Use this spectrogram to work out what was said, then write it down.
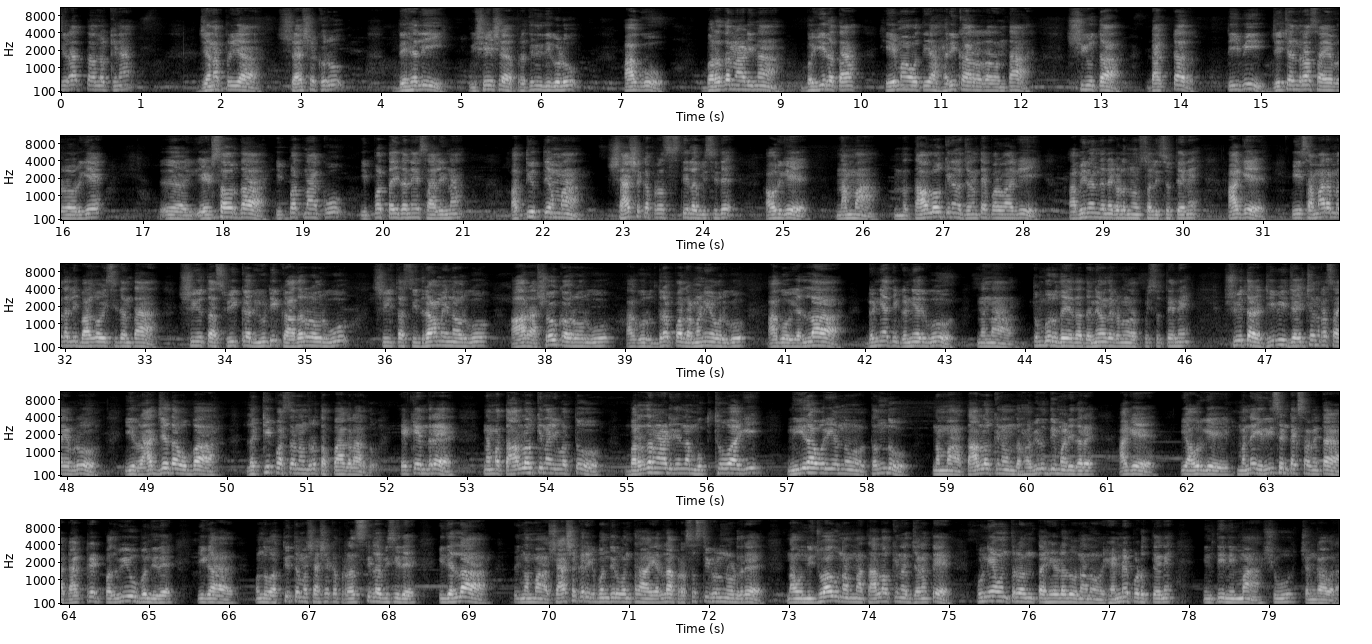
ಶಿರಾ ತಾಲೂಕಿನ ಜನಪ್ರಿಯ ಶಾಸಕರು, ದೆಹಲಿ ವಿಶೇಷ ಪ್ರತಿನಿಧಿಗಳು ಹಾಗೂ ಬರದನಾಡಿನ ಭಗೀರಥ, ಹೇಮಾವತಿಯ ಹರಿಕಾರರಾದಂಥ ಶ್ರೀಯುತ ಡಾಕ್ಟರ್ ಟಿ ವಿ ಜಯಚಂದ್ರ ಸಾಹೇಬ್ರವರಿಗೆ ಎರಡು ಸಾವಿರದ ಇಪ್ಪತ್ತ್ನಾಲ್ಕು ಇಪ್ಪತ್ತೈದನೇ ಸಾಲಿನ ಅತ್ಯುತ್ತಮ ಶಾಸಕ ಪ್ರಶಸ್ತಿ ಲಭಿಸಿದೆ. ಅವರಿಗೆ ನಮ್ಮ ತಾಲೂಕಿನ ಜನತೆ ಪರವಾಗಿ ಅಭಿನಂದನೆಗಳನ್ನು ಸಲ್ಲಿಸುತ್ತೇನೆ. ಹಾಗೆ ಈ ಸಮಾರಂಭದಲ್ಲಿ ಭಾಗವಹಿಸಿದಂಥ ಶ್ರೀಯುತ ಸ್ಪೀಕರ್ ಯು ಟಿ ಖಾದರ್ ಅವ್ರಿಗೂ, ಶ್ರೀಯುತ ಸಿದ್ದರಾಮಯ್ಯನವ್ರಿಗೂ ಆರ್. ಅಶೋಕ್ ಅವರವ್ರಿಗೂ, ಹಾಗೂ ರುದ್ರಪ್ಪ ಲಮಣಿ ಅವ್ರಿಗೂ, ಹಾಗೂ ಎಲ್ಲ ಗಣ್ಯಾತಿ ಗಣ್ಯರಿಗೂ ನನ್ನ ತುಂಬು ಹೃದಯದ ಧನ್ಯವಾದಗಳನ್ನು ಅರ್ಪಿಸುತ್ತೇನೆ. ಶ್ರೀಯುತ ಡಿ ವಿ. ಜಯಚಂದ್ರ ಸಾಹೇಬರು ಈ ರಾಜ್ಯದ ಒಬ್ಬ ಲಕ್ಕಿ ಪರ್ಸನ್ ಅಂದರೂ ತಪ್ಪಾಗಲಾರದು. ಏಕೆಂದರೆ ನಮ್ಮ ತಾಲೂಕಿನ ಇವತ್ತು ಬರದನಾಡಿನಿಂದ ಮುಕ್ತವಾಗಿ ನೀರಾವರಿಯನ್ನು ತಂದು ನಮ್ಮ ತಾಲೂಕಿನ ಒಂದು ಅಭಿವೃದ್ಧಿ ಮಾಡಿದ್ದಾರೆ. ಹಾಗೆ ಈ ಅವ್ರಿಗೆ ಮೊನ್ನೆ ರೀಸೆಂಟಾಗಿ ಸಮೇತ ಡಾಕ್ಟ್ರೇಟ್ ಪದವಿಯೂ ಬಂದಿದೆ. ಈಗ ಒಂದು ಅತ್ಯುತ್ತಮ ಶಾಸಕ ಪ್ರಶಸ್ತಿ ಲಭಿಸಿದೆ. ಇದೆಲ್ಲ ನಮ್ಮ ಶಾಸಕರಿಗೆ ಬಂದಿರುವಂತಹ ಎಲ್ಲ ಪ್ರಶಸ್ತಿಗಳನ್ನು ನೋಡಿದ್ರೆ ನಾವು ನಿಜವಾಗೂ ನಮ್ಮ ತಾಲೂಕಿನ ಜನತೆ ಪುಣ್ಯವಂತರು ಅಂತ ಹೇಳಲು ನಾನು ಹೆಮ್ಮೆ ಪಡುತ್ತೇನೆ. ಇಂತಿ ನಿಮ್ಮ ಶಿವು ಚಂಗಾವರ.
